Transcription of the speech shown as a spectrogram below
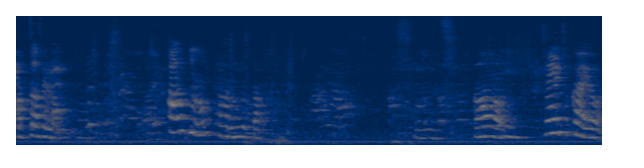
박자 생각 아 너무 좋다. 아 생일 축하해요.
